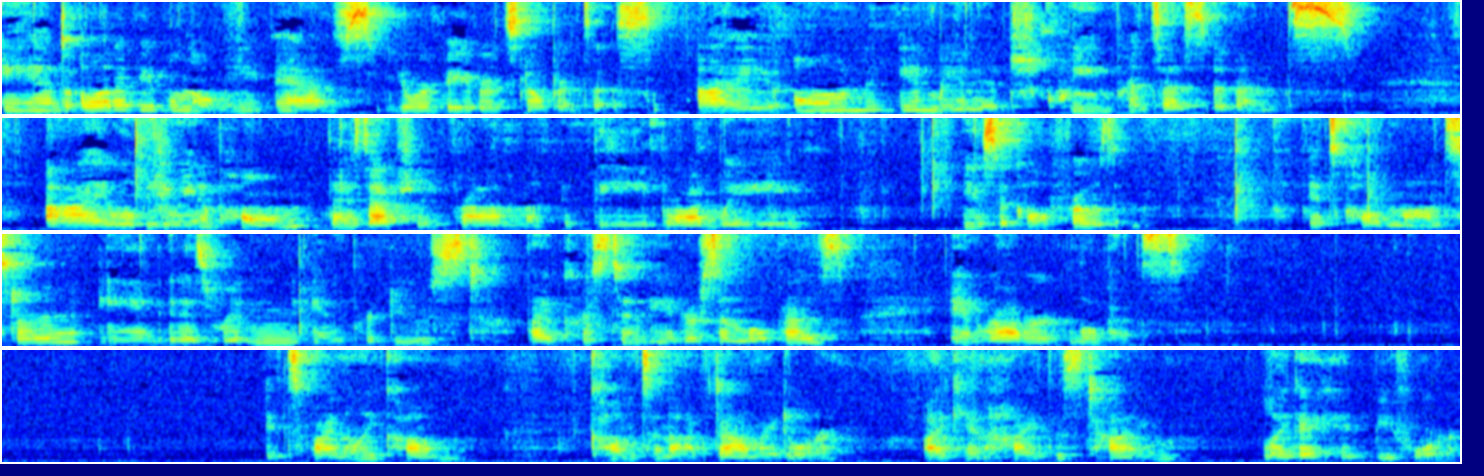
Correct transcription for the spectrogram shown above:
and a lot of people know me as your favorite snow princess. I own and manage Queen Princess events. I will be doing a poem that is actually from the Broadway musical Frozen. It's called Monster, and it is written and produced by Kristen Anderson Lopez and Robert Lopez. It's finally come, come to knock down my door. I can't hide this time like I hid before.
